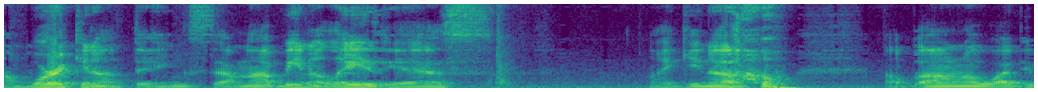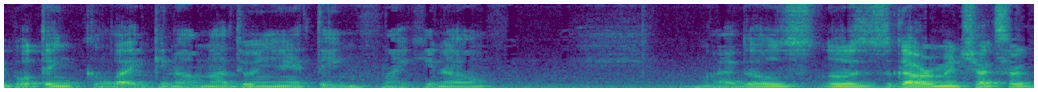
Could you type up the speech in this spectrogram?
I'm working on things. I'm not being a lazy ass. Like, you know, I don't know why people think like, you know, I'm not doing anything. Like, you know, like those those government checks are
